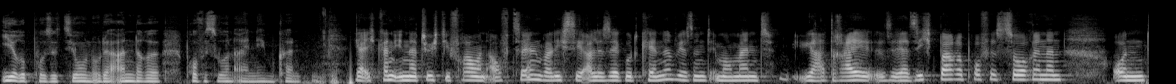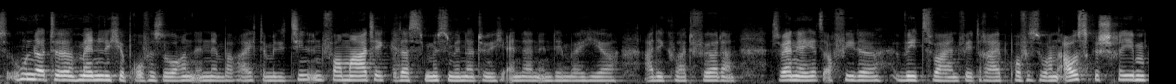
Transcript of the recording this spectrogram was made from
Ihre Position oder andere Professuren einnehmen könnten? Ja, ich kann Ihnen natürlich die Frauen aufzählen, weil ich sie alle sehr gut kenne. Wir sind im Moment ja drei sehr sichtbare Professorinnen und hunderte männliche Professoren in dem Bereich der Medizininformatik. Das müssen wir natürlich ändern, indem wir hier adäquat fördern. Es werden ja jetzt auch viele W2 und W3 Professoren ausgeschrieben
